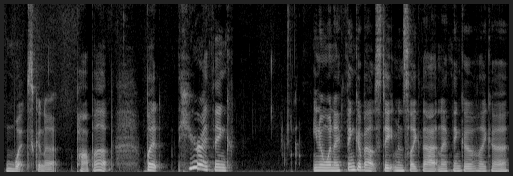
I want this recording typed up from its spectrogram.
what's gonna pop up. But here I think, you know, when I think about statements like that, and I think of like a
